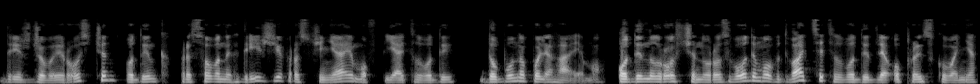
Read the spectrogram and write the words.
дріжджовий розчин, 1 к пресованих дріжджів розчиняємо в 5 л води. Добу наполягаємо. Один розчину розводимо в 20 л води для оприскування.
